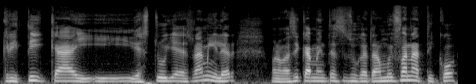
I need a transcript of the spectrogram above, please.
critica y, destruye a Ezra Miller. Bueno, básicamente este sujeto era muy fanático,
